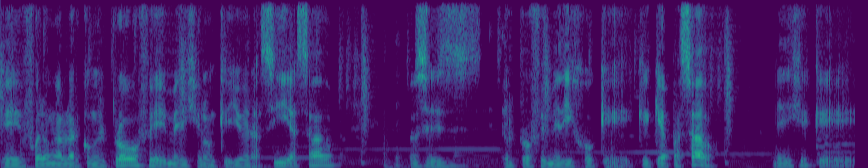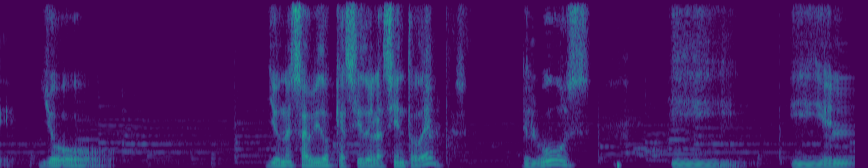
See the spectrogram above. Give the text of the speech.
eh, fueron a hablar con el profe, me dijeron que yo era así, asado. Entonces el profe me dijo que, qué ha pasado. Le dije que yo, yo no he sabido qué ha sido el asiento de él, pues, del bus. Y, y él,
